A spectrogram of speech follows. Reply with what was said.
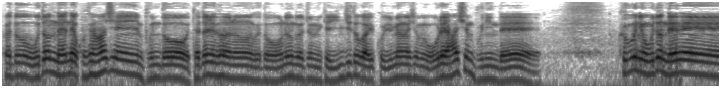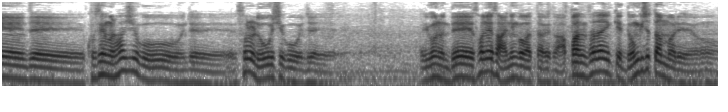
그래도 오전 내내 고생하신 분도 대전에서는 그래도 어느 정도 좀 이렇게 인지도가 있고 유명하신 분 오래 하신 분인데 그분이 오전 내내 이제 고생을 하시고 이제 손을 놓으시고 이제 이거는 내 선에서 아닌 것 같다 그래서 아빠는 사장님께 넘기셨단 말이에요.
